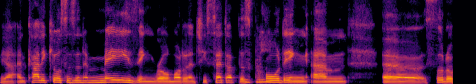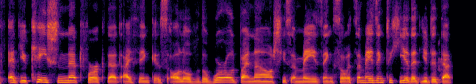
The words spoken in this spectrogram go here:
yeah, and Karlie Kloss is an amazing role model, and she set up this mm-hmm. coding um, uh, sort of education network that I think is all over the world by now. She's amazing. So it's amazing to hear that you did that.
